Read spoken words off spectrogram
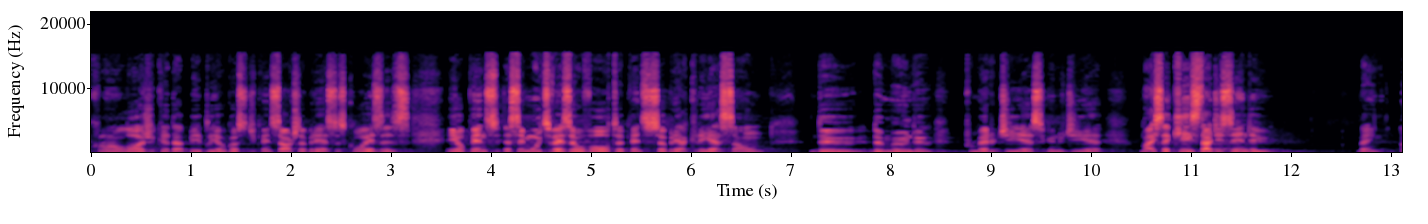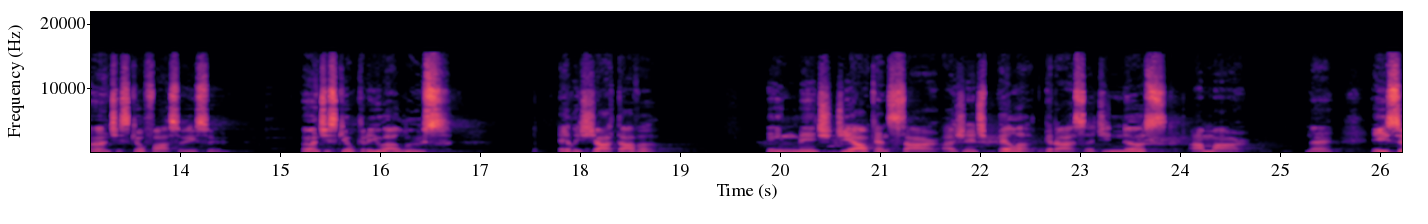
cronológica da Bíblia, eu gosto de pensar sobre essas coisas. E eu penso, assim, muitas vezes eu volto, eu penso sobre a criação do, do mundo, primeiro dia, segundo dia. Mas aqui está dizendo Bem, antes que eu faça isso, antes que eu crio a luz, ele já estava em mente de alcançar a gente pela graça, de nos amar, né? Isso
